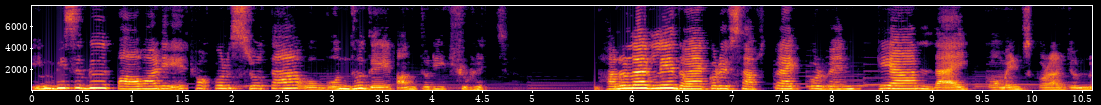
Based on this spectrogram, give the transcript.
ইনভিসিবল পাওয়ারের সকল শ্রোতা ও বন্ধুদের আন্তরিক শুভেচ্ছা। ভালো লাগলে দয়া করে সাবস্ক্রাইব করবেন শেয়ার লাইক কমেন্টস করার জন্য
